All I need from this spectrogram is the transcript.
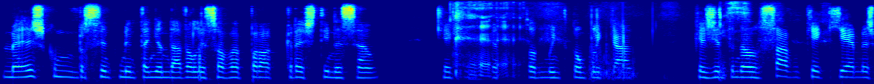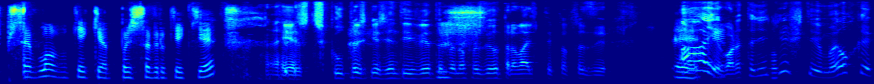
mas como recentemente tenho andado a ler sobre a procrastinação, que é, é todo muito complicado, que a gente Isso. não sabe o que é que é, mas percebe logo o que é que é depois de saber o que é que é. É as desculpas que a gente inventa para não fazer o trabalho que tem para fazer. É, ah, e agora tenho aqui este e-mail que é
